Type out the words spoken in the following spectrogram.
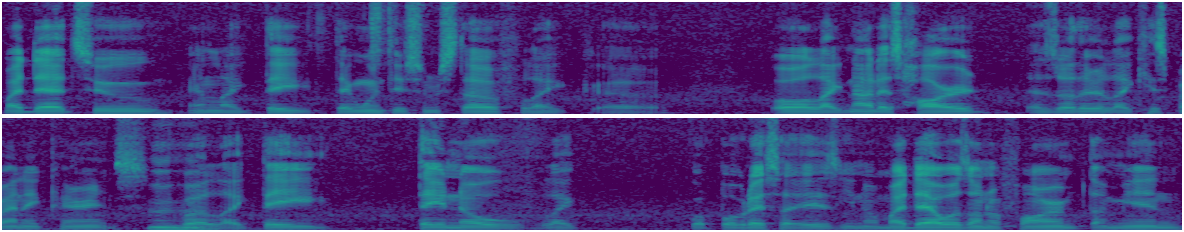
my dad too and like they they went through some stuff like uh well like not as hard as other like hispanic parents but Mhm. like they they know like what pobreza is you know. My dad was on a farm también.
